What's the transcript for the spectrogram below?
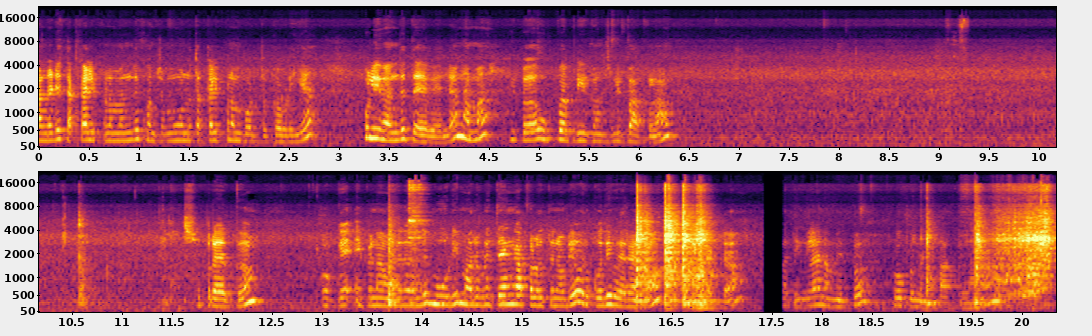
ஆல்ரெடி தக்காளி பழம் வந்து கொஞ்சம் மூணு தக்காளி பழம் போட்டிருக்கக்கூடிய புளி வந்து தேவையில்லை. நம்ம இப்போ உப்பு எப்படி இருக்குன்னு சொல்லி பார்க்கலாம். சூப்பராக இருக்கும் ஓகே இப்போ நான் வந்து வந்து மூடி மறுபடியும் தேங்காய் பால் ஒரு கொதி வரணும். கரெக்டாக பார்த்தீங்களா நம்ம இப்போ ஓப்பன் பண்ணி பார்க்கலாம்.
